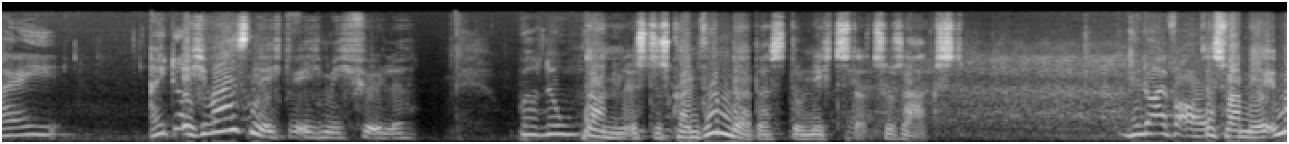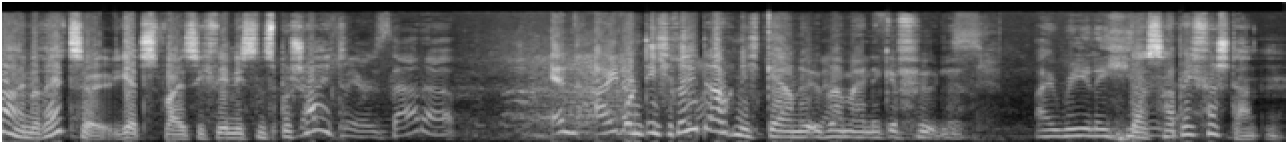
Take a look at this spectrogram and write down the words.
Ich weiß nicht, wie ich mich fühle. Dann ist es kein Wunder, dass du nichts dazu sagst. Das war mir immer ein Rätsel. Jetzt weiß ich wenigstens Bescheid. Und ich rede auch nicht gerne über meine Gefühle. Das habe ich verstanden.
